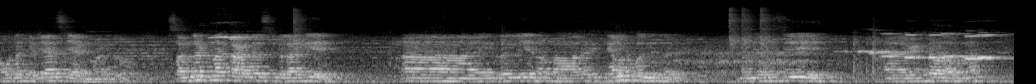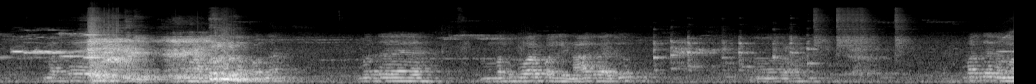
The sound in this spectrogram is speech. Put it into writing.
ಅವ್ರನ್ನ ಖಜಾನ್ಸಿಯಾಗಿ ಮಾಡಿದ್ರು. ಸಂಘಟನಾ ಕಾರ್ಯದರ್ಶಿಗಳಾಗಿ ಇದರಲ್ಲಿ ನಮ್ಮ ಆಲ್ರೆಡಿ ಕೆಲವರು ಬಂದಿದ್ದಾರೆ. ನಮ್ಮ ಎಂ ಸಿ ಮತ್ತೆ ಮತ್ತು ಮತ್ತು ಮತ್ತು ನಾಗರಾಜು ಮತ್ತೆ ನಮ್ಮ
